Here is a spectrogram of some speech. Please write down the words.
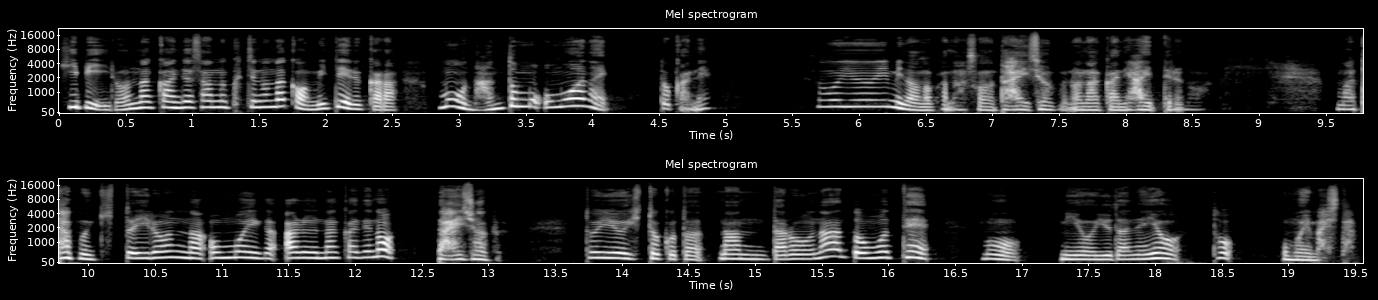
日々いろんな患者さんの口の中を見ているから、もう何とも思わないとかね。そういう意味なのかなその大丈夫の中に入ってるのは。まあ多分きっといろんな思いがある中での大丈夫という一言なんだろうなと思って、もう身を委ねようと思いました。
